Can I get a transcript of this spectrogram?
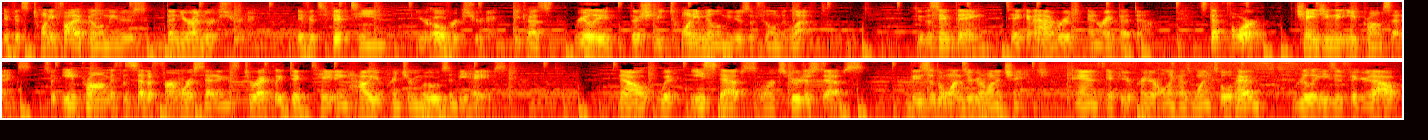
If it's 25 millimeters, then you're under extruding. If it's 15, you're over extruding because really there should be 20 millimeters of filament left. Do the same thing, take an average and write that down. Step four, changing the EEPROM settings. So EEPROM is the set of firmware settings directly dictating how your printer moves and behaves. Now with E-steps or extruder steps, these are the ones you're gonna to want to change. And if your printer only has one tool head, really easy to figure it out.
